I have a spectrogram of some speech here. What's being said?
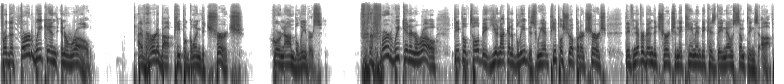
For the third weekend in a row, I've heard about people going to church who are non believers. For the third weekend in a row, people have told me, You're not going to believe this. We had people show up at our church. They've never been to church and they came in because they know something's up.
